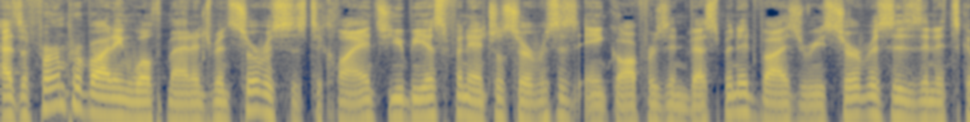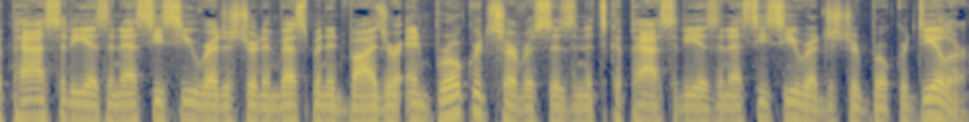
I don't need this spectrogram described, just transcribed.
As a firm providing wealth management services to clients, UBS Financial Services Inc. offers investment advisory services in its capacity as an SEC registered investment advisor and brokerage services in its capacity as an SEC registered broker dealer.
